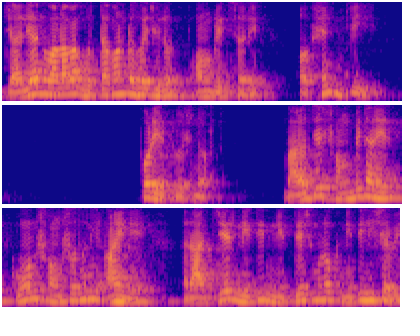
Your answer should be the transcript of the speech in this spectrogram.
জালিয়ানওয়ালাবাগ হত্যাকাণ্ড হয়েছিল অমৃতসরে। অপশন বি পরের প্রশ্ন। ভারতের সংবিধানের কোন সংশোধনী আইনে রাজ্যের নীতির নির্দেশমূলক নীতি হিসেবে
